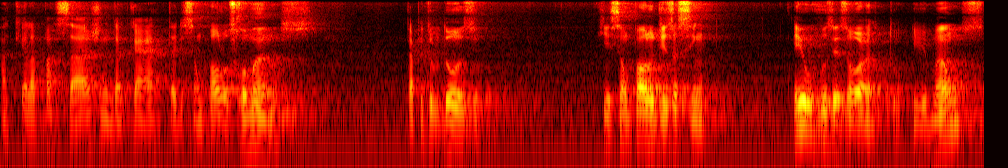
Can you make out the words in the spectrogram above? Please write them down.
aquela passagem da carta de São Paulo aos Romanos, capítulo 12, que São Paulo diz assim: Eu vos exorto, irmãos,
